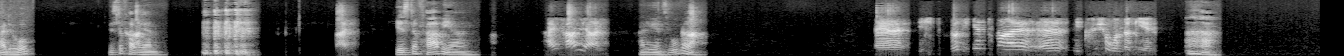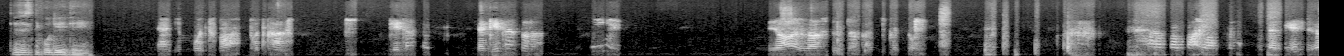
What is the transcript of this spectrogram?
Hallo? Hier ist der Fabian. Was? Hier ist der Fabian. Hi Fabian. Hallo Jens Uwe. Äh, ich würde jetzt mal äh, in die Küche runtergehen. Ah, das ist eine gute Idee. Ja, in dem Wohnzimmer-Podcast. Geht das? Ja, geht das, oder? Ja, ja, stimmt. Da kann ich geht. Äh,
